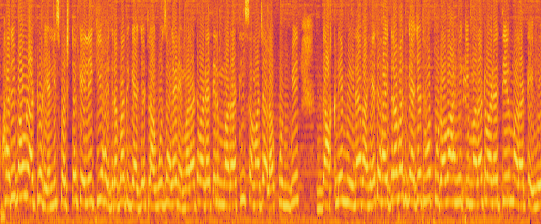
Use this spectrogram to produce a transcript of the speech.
हरिभाऊ राठोड यांनी स्पष्ट केले की हैदराबाद गॅजेट लागू झाल्याने मराठवाड्यातील मराठी समाजाला कुणबी दाखले मिळणार आहेत. हैदराबाद गॅजेट हा पुरावा आहे की मराठवाड्यातील मराठे हे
